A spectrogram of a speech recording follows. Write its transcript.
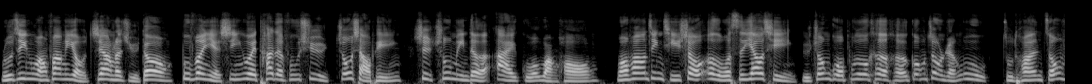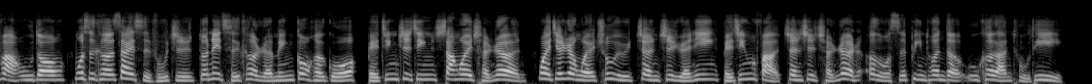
如今王芳有这样的举动，部分也是因为她的夫婿周小平是出名的爱国网红。王芳近期受俄罗斯邀请，与中国部落客和公众人物组团走访乌东、莫斯科，在此扶植顿内茨克人民共和国。北京至今尚未承认。外界认为，出于政治原因，北京无法正式承认俄罗斯并吞的乌克兰土地，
